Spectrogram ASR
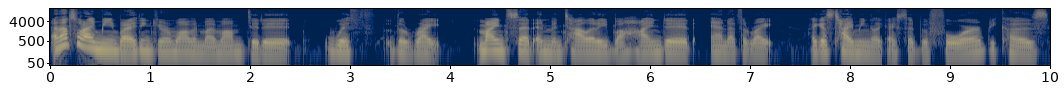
and that's what I mean. But I think your mom and my mom did it with the right mindset and mentality behind it, and at the right, I guess, timing. Like I said before, because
